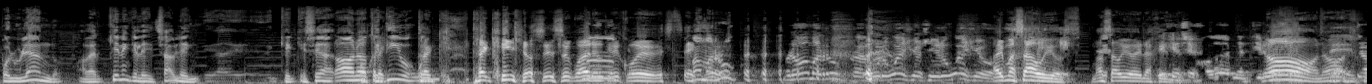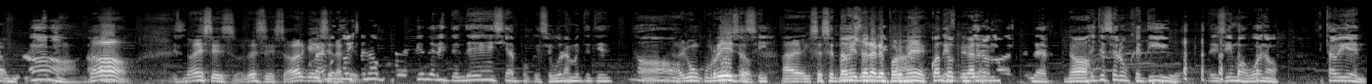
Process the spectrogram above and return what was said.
polulando. A ver, ¿quieren que les hablen eh, que, que sea No, no, tra- objetivo? Bueno, tranqui- tranquilo, Celso Cuadro, No, que es jueves. Es Vamos a jueves. Ruc. Bueno, vamos a Ruca, uruguayos y uruguayos. Hay más audios, más audios de la gente. Déjense joder, mentiroso. No, no, Eh, no, no. No, no es eso, no es eso. A ver qué dice la gente. dicen, no, porque defiende la intendencia, porque seguramente tiene. No. ¿Algún no currito? Ah, 60 No mil dólares por mes. ¿Cuánto que gana? no defender. No. Hay que ser objetivo. Decimos, bueno, está bien,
